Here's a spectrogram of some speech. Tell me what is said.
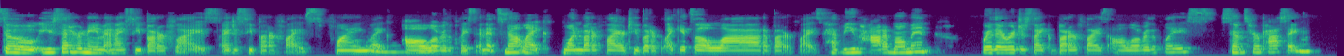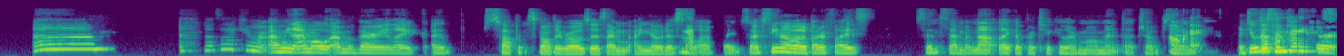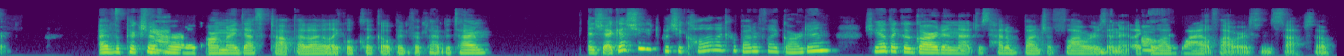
So you said her name, and I see butterflies. I just see butterflies flying like mm-hmm. all over the place, and it's not like one butterfly or two butterflies. Like it's a lot of butterflies. Have you had a moment where there were just like butterflies all over the place since her passing? Um, not that I can. Remember. I mean, I'm a, I'm a very like I stop and smell the roses. I'm I notice yeah. a lot of things. So I've seen a lot of butterflies since then, but not like a particular moment that jumps okay. in. I do so have sometimes... a picture. I have a picture yeah. of her like on my desktop that I like will click open from time to time and she i guess she would she call it like her butterfly garden she had like a garden that just had a bunch of flowers in it like oh. a lot of wildflowers and stuff so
